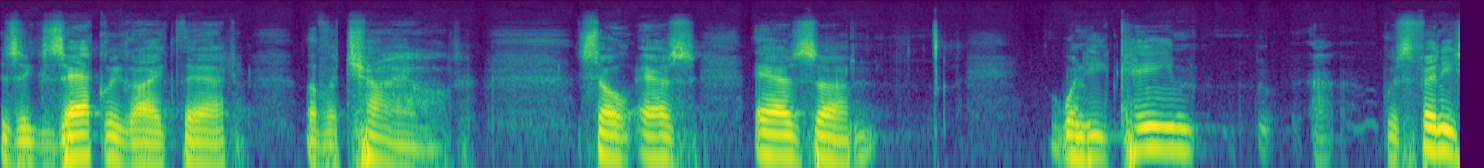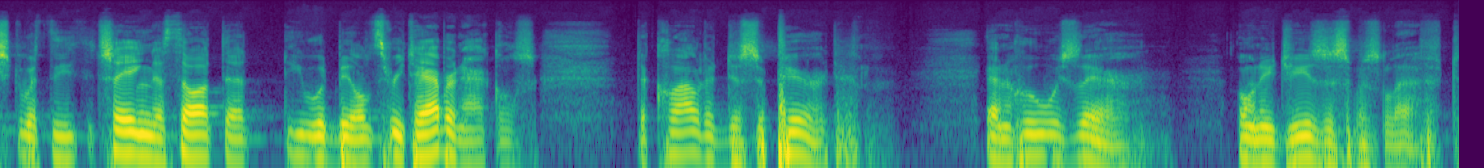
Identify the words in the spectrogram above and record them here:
is exactly like that of a child. So, as as um, when he came, uh, was finished with the saying the thought that he would build three tabernacles, the cloud had disappeared, and who was there? Only Jesus was left.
